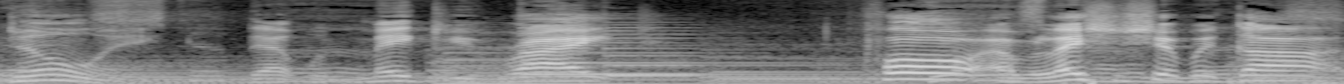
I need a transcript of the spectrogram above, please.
doing that would make you right for a relationship with God.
